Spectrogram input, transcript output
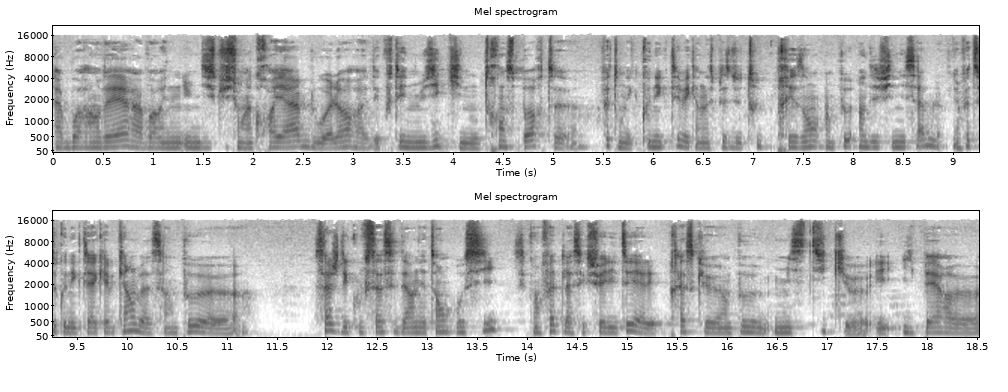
à boire un verre, à avoir une, une discussion incroyable ou alors d'écouter une musique qui nous transporte. En fait, on est connecté avec un espèce de truc présent un peu indéfinissable. Et en fait, se connecter à quelqu'un, bah, c'est un peu ça, je découvre ça ces derniers temps aussi. C'est qu'en fait, la sexualité, elle est presque un peu mystique euh, et hyper, euh,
